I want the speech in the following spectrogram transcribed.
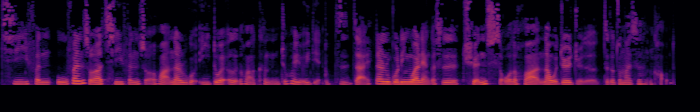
七分五分熟到七分熟的话，那如果一对二的话，可能就会有一点不自在。但如果另外两个是全熟的话，那我就会觉得这个状态是很好的。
